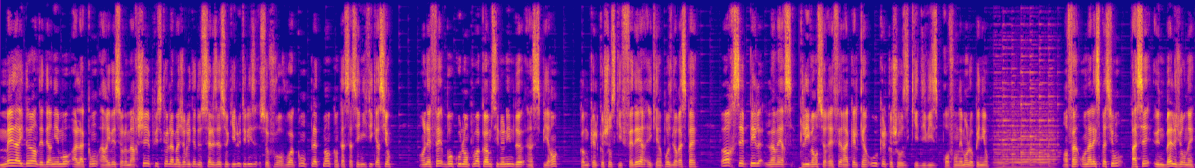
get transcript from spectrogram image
Médaille d'or des derniers mots à la con arrivés sur le marché puisque la majorité de celles et ceux qui l'utilisent se fourvoient complètement quant à sa signification. En effet, beaucoup l'emploient comme synonyme de inspirant, comme quelque chose qui fédère et qui impose le respect. Or, c'est pile l'inverse. Clivant se réfère à quelqu'un ou quelque chose qui divise profondément l'opinion. Enfin, on a l'expression passer une belle journée.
